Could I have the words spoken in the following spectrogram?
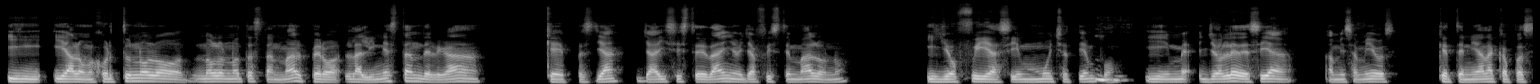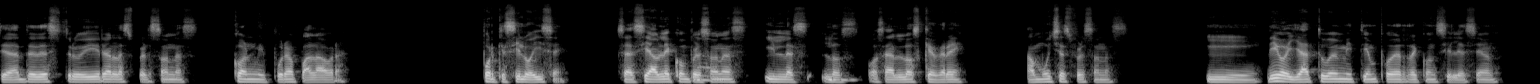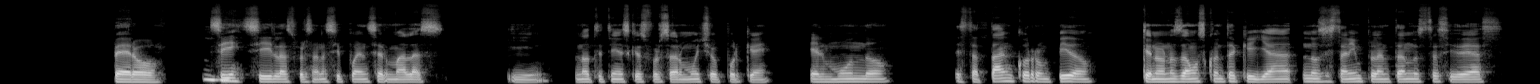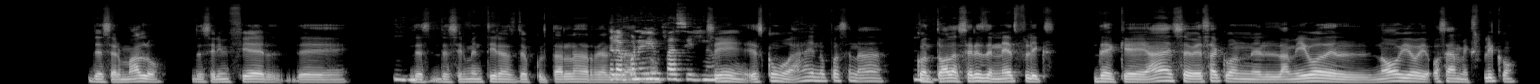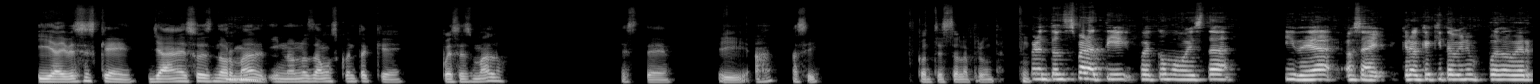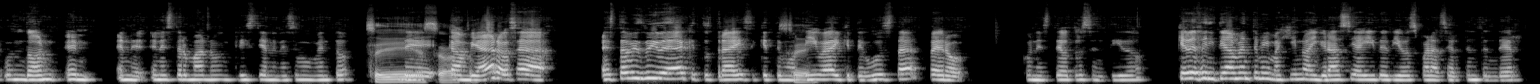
Y, y, a lo mejor tú no lo, no lo notas tan mal, pero la línea es tan delgada que pues ya, ya hiciste daño, ya fuiste malo, ¿no? Y yo fui así mucho tiempo. Y yo le decía a mis amigos que tenía la capacidad de destruir a las personas con mi pura palabra. Porque sí lo hice. O sea, sí hablé con personas y les, los, o sea, los quebré a muchas personas. Y digo, ya tuve mi tiempo de reconciliación. Pero sí, sí, las personas sí pueden ser malas y no te tienes que esforzar mucho porque el mundo está tan corrompido que no nos damos cuenta que ya nos están implantando estas ideas de ser malo, de ser infiel, de, decir mentiras, de ocultar la realidad. Te la pone bien fácil, ¿no? Sí, es como, ay, no pasa nada. Con todas las series de Netflix, de que, ay, se besa con el amigo del novio, o sea, me explico. Y hay veces que ya eso es normal y no nos damos cuenta que pues es malo. Este, y, ajá, así. Contesto la pregunta. Pero entonces para ti fue como esta idea, o sea, creo que aquí también puedo ver un don en, en, este hermano, en Cristian, en ese momento, sí, de cambiar, o sea, esta misma idea que tú traes y que te motiva y que te gusta, pero con este otro sentido, que definitivamente me imagino hay gracia ahí de Dios para hacerte entender,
